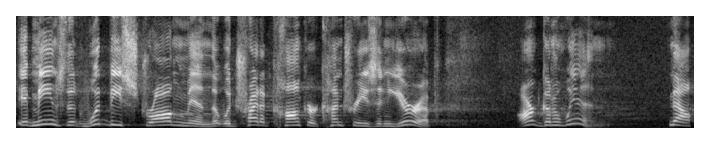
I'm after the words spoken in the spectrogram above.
it means that would be strong men that would try to conquer countries in Europe aren't going to win Now,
